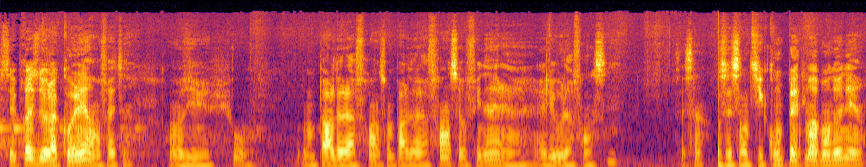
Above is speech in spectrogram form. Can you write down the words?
C'est presque de la colère en fait. On dit, on parle de la France, on parle de la France, et au final, elle est où la France C'est ça. On s'est senti complètement abandonné. Hein.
